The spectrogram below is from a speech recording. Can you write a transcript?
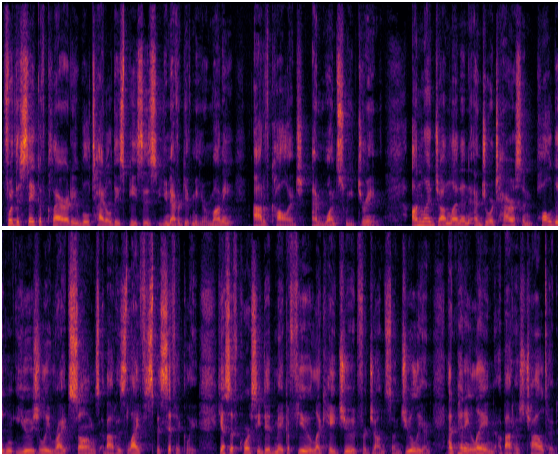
For the sake of clarity, we'll title these pieces You Never Give Me Your Money, Out of College, and One Sweet Dream. Unlike John Lennon and George Harrison, Paul didn't usually write songs about his life specifically. Yes, of course, he did make a few, like Hey Jude for John's son Julian, and Penny Lane about his childhood.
